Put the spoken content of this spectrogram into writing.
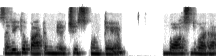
సరిగ్గా పాఠం నేర్చేసుకుంటే బాస్ ద్వారా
